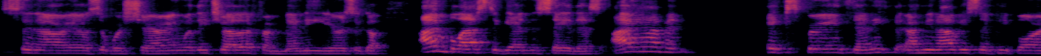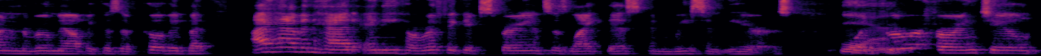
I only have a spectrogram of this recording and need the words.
scenarios that we're sharing with each other from many years ago. I'm blessed again to say this. I haven't experienced anything. I mean, obviously, people aren't in the room now because of COVID, but I haven't had any horrific experiences like this in recent years. Yeah. What you're referring to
